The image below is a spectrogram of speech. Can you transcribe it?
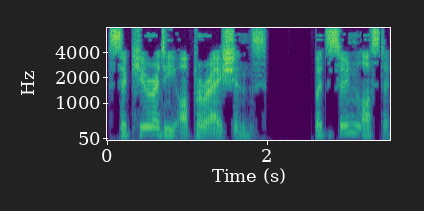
security operations, but soon lost it,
